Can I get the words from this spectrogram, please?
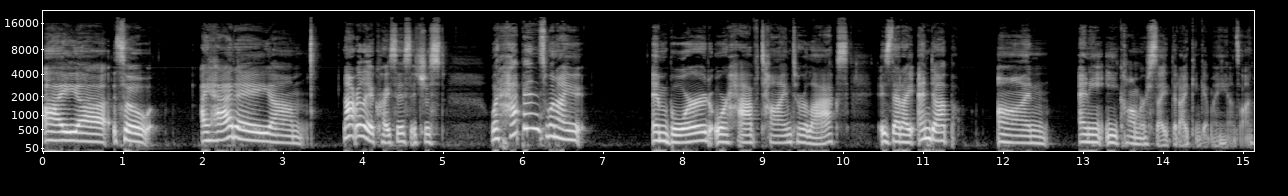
I uh so I had a um not really a crisis, it's just what happens when I am bored or have time to relax is that I end up on any e-commerce site that I can get my hands on.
